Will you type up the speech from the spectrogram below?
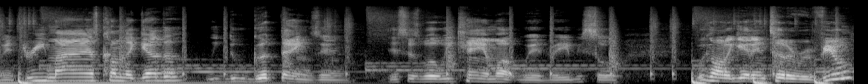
When three minds come together, we do good things, and this is what we came up with, baby. So we're gonna get into the review.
